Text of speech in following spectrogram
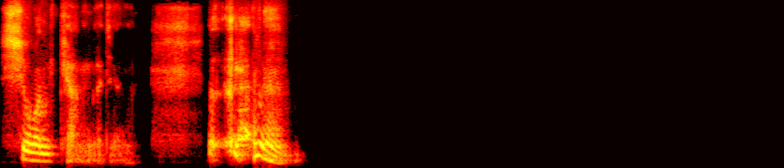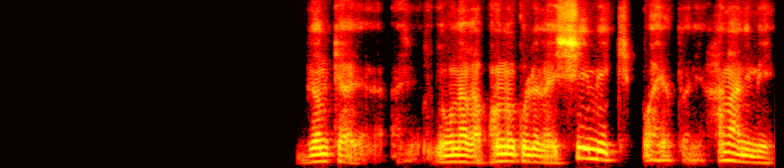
시원케 하는 거죠. 면케 요나가 박능굴련에 심히 기뻐하였더니 하나님이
